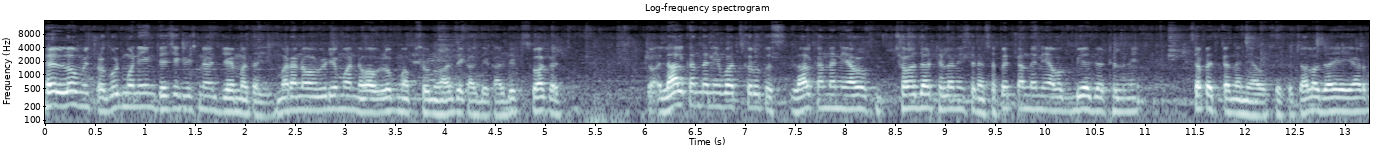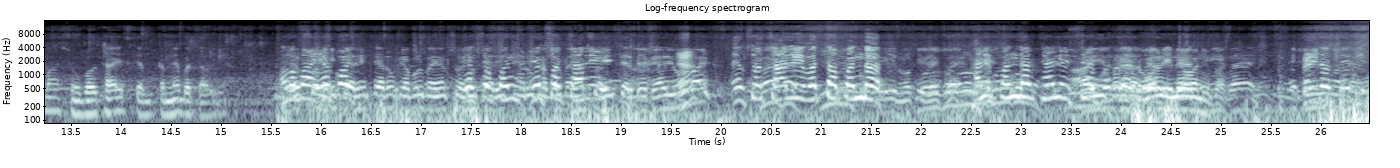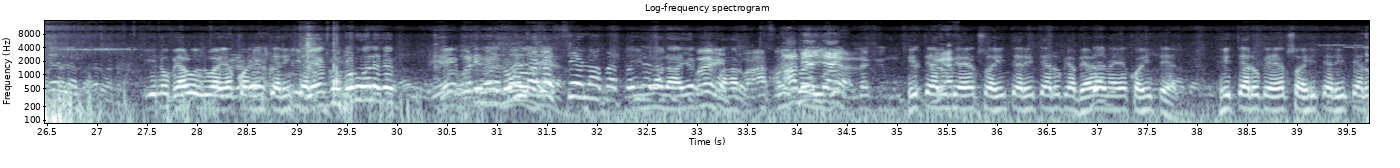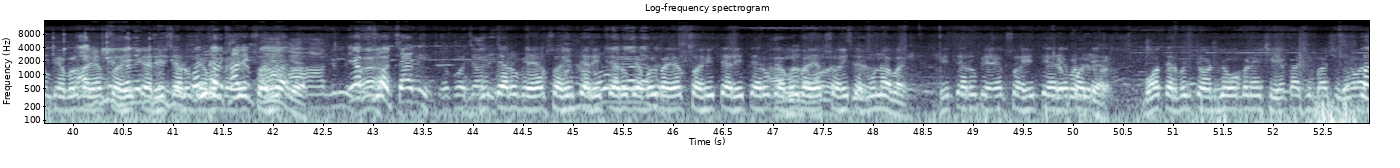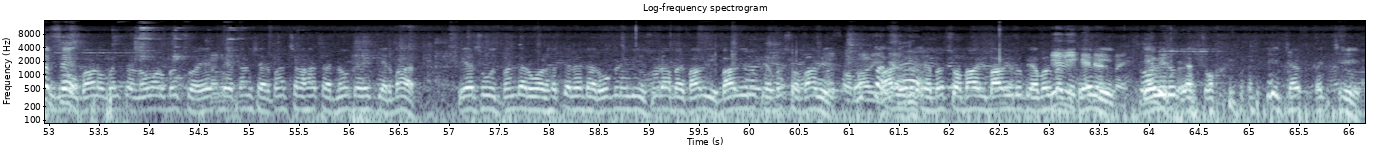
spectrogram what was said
Hello મિત્રો good morning જય શ્રી કૃષ્ણ જય માતાજી. મારા નવા વિડીયોમાં નવા વ્લોગમાં આપ સૌનું હાર્દિક હાર્દિક હાર્દિક સ્વાગત છે. તો લાલ કાંદાની વાત કરું તો લાલ કાંદાની આવક છ હજાર ઠેલાની છે અને સફેદ કાંદાની આવક બે હજાર ઠેલાની સફેદ કાંદાની આવક છે. તો ચાલો જઈએ યાર્ડમાં શું ભાવ થાય તેમ તમને બતાવીએ. હાલો ભાઈ રૂપિયા બોલ ભાઈ એકસો એકસો એકસો ચાલીસ. વત્તા પંદર. ખાલી પંદર થેલી છે. પંદર છે. ઈનું ભેળું હોય એકોતેર, સિત્તેર. પંદર ભેગું ભાઈ, પંદર સિત્તેર રૂપિયા એકસો સિત્તેર સિત્તેર રૂપિયા ભેળાના એકો સિત્તેર. સિત્તેર રૂપિયા એકસો સિત્તેર સિત્તેર રૂપિયા ભાઈ એકસો સિત્તેર સિત્તેર રૂપિયા એકસો સિત્તેર. એકસો સિત્તેર રૂપિયા એકસો સિત્તેર સિત્તેર રૂપિયા ભાઈ એકસો સિત્તેર સિત્તેર રૂપિયા બોલ એકસો સિત્તેર મુનાભાઈ. સિત્તેર રૂપિયા એકસો સિત્તેર એકોતેર. બોતેર પંચો અઢજો ઓગણસી એકાશી બાસી નેવાસી નેવું, બાણું પંચાણું નવ્વાણું બસો એક બે ત્રણ ચાર પાંચ છ સાત આઠ નવ દસ અગિયાર બાર. તેર ચૌદ પંદર સોળ સત્તર અઢાર ઓગણીસ વીસ સોળાભાઈ બાવીસ બાવીસ રૂપિયા બસો બાવીસ. બાવીસ રૂપિયા બસો બાવીસ બાવીસ રૂપિયા બસો ત્રેવીસ ત્રેવીસ રૂપિયા? પચીસ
